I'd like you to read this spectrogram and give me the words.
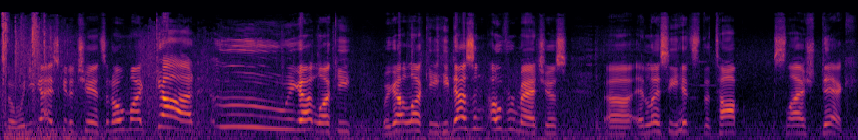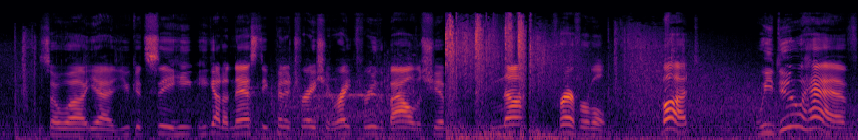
So when you guys get a chance, and oh my god, ooh, we got lucky. We got lucky. He doesn't overmatch us uh, unless he hits the top slash deck. So uh, yeah, you can see he, he got a nasty penetration right through the bow of the ship. Not preferable. But we do have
